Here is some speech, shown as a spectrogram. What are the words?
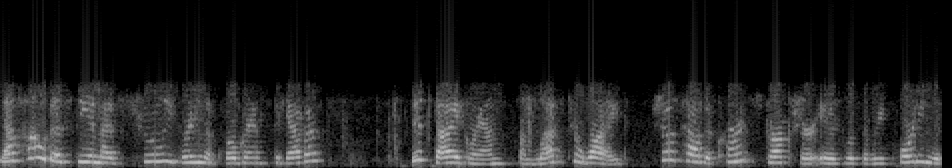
Now, how does CMS truly bring the programs together? This diagram from left to right shows how the current structure is with the reporting with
